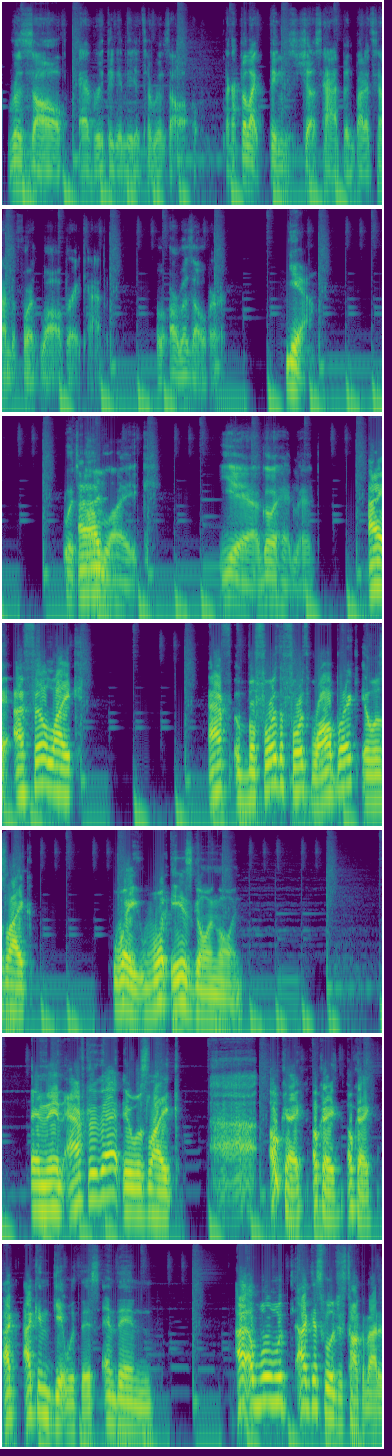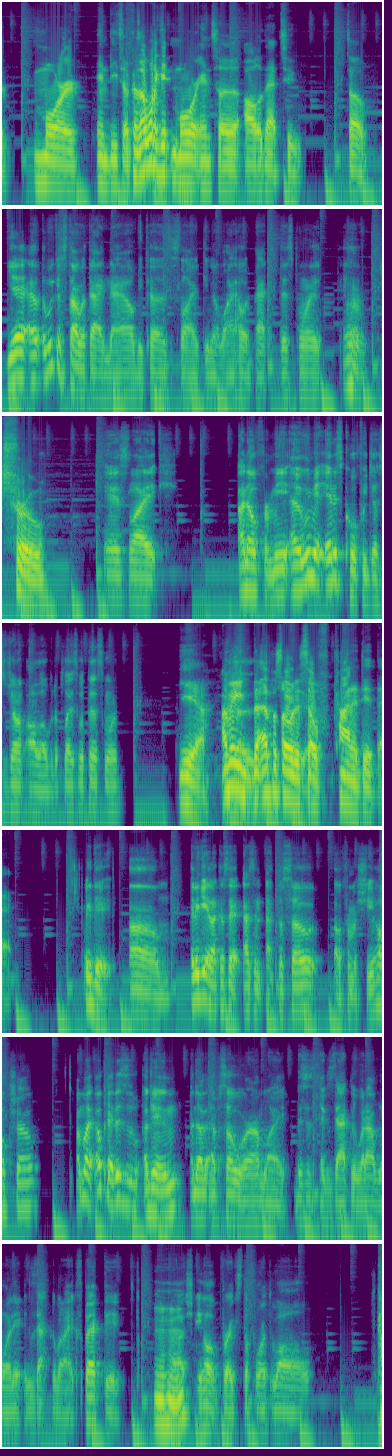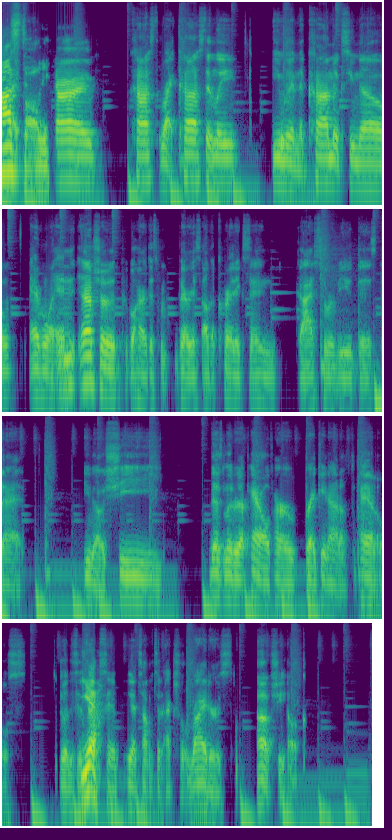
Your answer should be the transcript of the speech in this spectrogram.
resolve everything it needed to resolve. Like I feel like things just happened by the time the fourth wall break happened or, or was over, Yeah. Which I- I'm like, yeah, go ahead, man. I I feel like after before the fourth wall break, it was like, wait, what is going on? And then after that, it was like, uh, okay, okay, okay, I I can get with this. And then I will. we'll- I guess we'll just talk about it more in detail because I want to get more into all of that too. So Yeah, uh, we can start with that now because it's like, you know, why hold back at this point? True. And it's like, I know for me, and, we, may- and it's cool if we just jump all over the place with this one. Yeah, I mean the episode yeah. itself kind of did that. It did. Um, and again, like I said, as an episode of, from a She-Hulk show, I'm like, okay, this is again another episode where I'm like, this is exactly what I wanted, exactly what I expected. Mhm. Uh, She-Hulk breaks the fourth wall like, Constantly. all the time, const right, constantly. Even in the comics, you know, everyone, and I'm sure people heard this from various other critics and guys who reviewed this that, you know, she there's literally a panel of her breaking out of the panels, doing this Yeah. same thing, talking to the actual writers of She-Hulk.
